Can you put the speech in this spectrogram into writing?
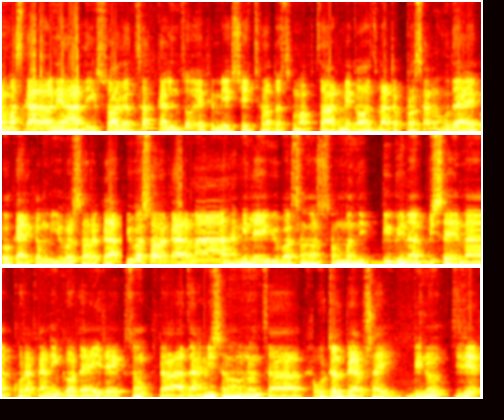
नमस्कार अनि हार्दिक स्वागत छ। कालिम्पोङ एफएम एक सय छ दशमलव चार मेगाहजबाट प्रसारण हुँदै आएको कार्यक्रम युवा सरकार। युवा सरकारमा हामीले युवासँग सम्बन्धित विभिन्न विषयमा कुराकानी गर्दै आइरहेका छौँ र आज हामीसँग हुनुहुन्छ होटल व्यवसायी विनोद जिरेल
